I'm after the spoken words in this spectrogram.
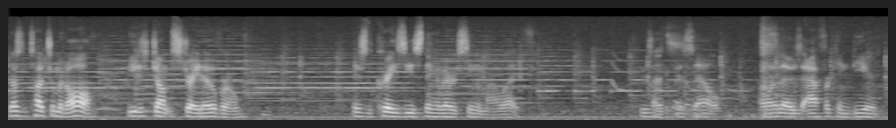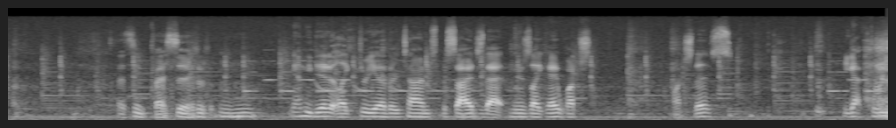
Doesn't touch them at all. He just jumps straight over them. It's the craziest thing I've ever seen in my life. He was like a gazelle, one of those African deer. That's impressive. hmm And he did it like three other times besides that. And he was like, "Hey, watch, watch this." He got three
